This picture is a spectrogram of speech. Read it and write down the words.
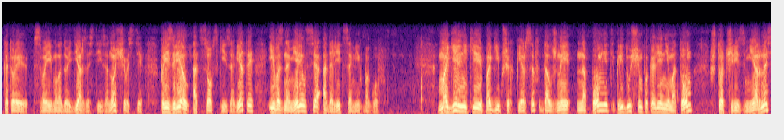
который в своей молодой дерзости и заносчивости презрел отцовские заветы и вознамерился одолеть самих богов. Могильники погибших персов должны напомнить грядущим поколениям о том, что чрезмерность,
